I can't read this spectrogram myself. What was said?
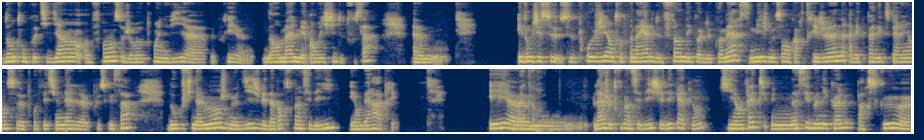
dans ton quotidien en France. Je reprends une vie à peu près euh, normale, mais enrichie de tout ça. Et donc j'ai ce, ce, projet entrepreneurial de fin d'école de commerce, mais je me sens encore très jeune, avec pas d'expérience euh, professionnelle euh, plus que ça. Donc finalement, je me dis, je vais d'abord trouver un CDI et on verra après. Et euh, là, je trouve un CDI chez Decathlon, qui est en fait une assez bonne école parce que euh,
